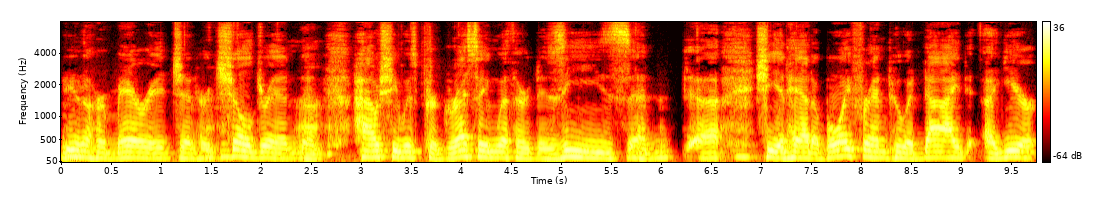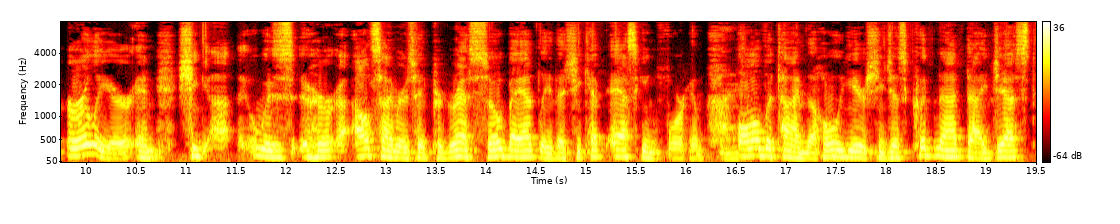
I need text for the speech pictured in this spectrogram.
you know, her marriage and her children uh-huh. and how she was progressing with her disease. And uh, she had had a boyfriend who had died a year earlier and she uh, was, her Alzheimer's had progressed so badly that she kept asking for him all the time. The whole year she just could not digest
